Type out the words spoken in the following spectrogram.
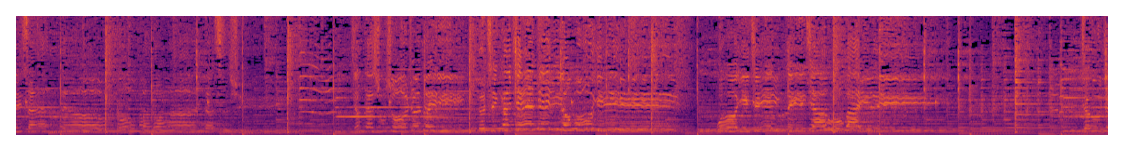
吹散了我烦乱的思绪，像在诉说着对你的情感坚定又不移。我已经离家五百里，就这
